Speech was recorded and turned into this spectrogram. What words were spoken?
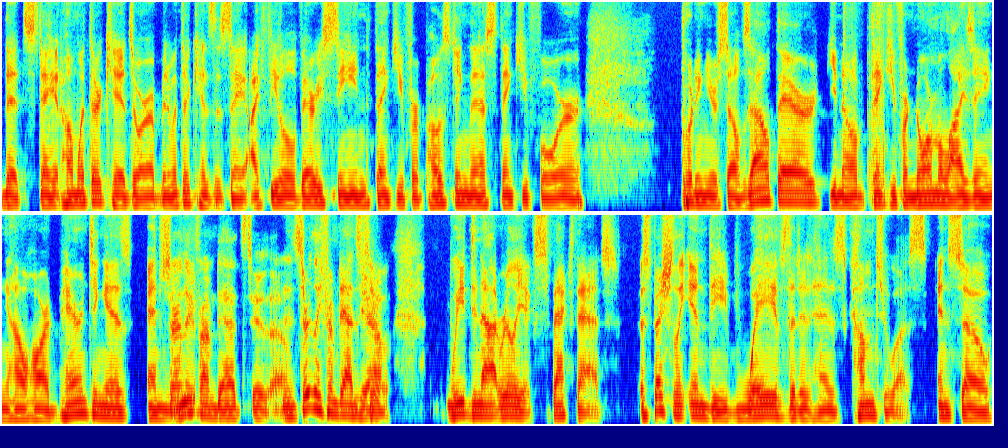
that stay at home with their kids or have been with their kids that say, I feel very seen. Thank you for posting this. Thank you for putting yourselves out there. You know, thank you for normalizing how hard parenting is. And Certainly we- from dads too, though. and certainly from dads Yeah. too. We did not really expect that, especially in the waves that it has come to us. And so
